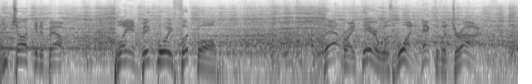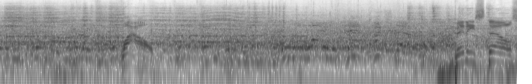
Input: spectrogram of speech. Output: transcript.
you talking about playing big boy football. That right there was one heck of a drive. Wow. Benny Snell's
